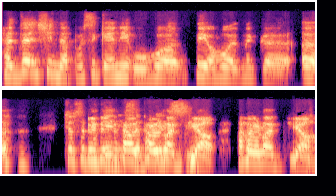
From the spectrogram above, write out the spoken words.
很任性的，不是给你五或六或那个二。就是对对，他他会乱跳，他会乱跳，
